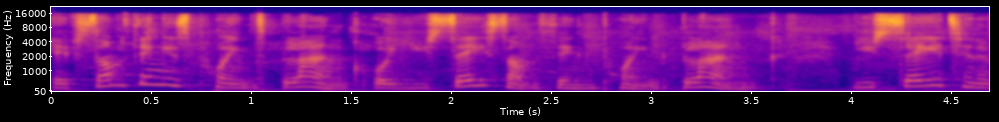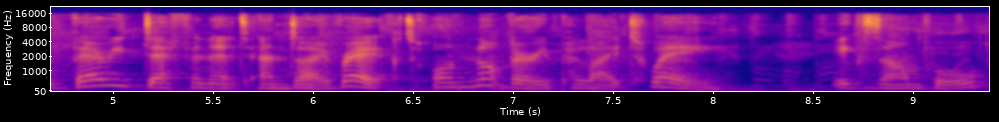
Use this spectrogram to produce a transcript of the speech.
If something is point blank or you say something point blank, you say it in a very definite and direct or not very polite way. Example,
